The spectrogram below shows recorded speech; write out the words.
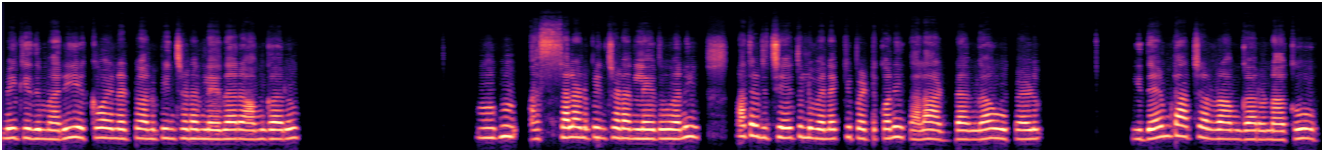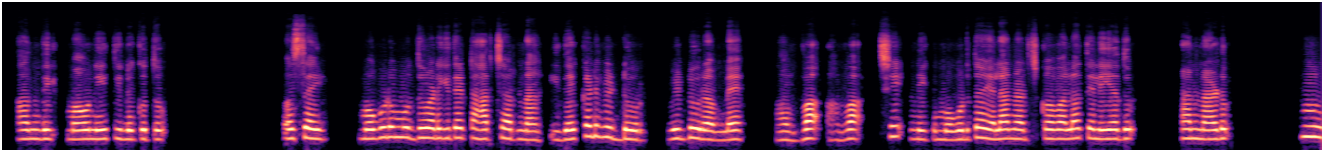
మీకు ఇది మరీ ఎక్కువైనట్టు అనిపించడం లేదా రామ్ గారు? అస్సలు అనిపించడం లేదు అని అతడి చేతులు వెనక్కి పెట్టుకొని తల అడ్డంగా ఊపాడు. ఇదేం టార్చర్ రామ్ గారు నాకు? అంది మౌని తినుకుతూ. ఒసై మొగుడు ముద్దు అడిగితే టార్చర్నా? ఇదెక్కడి విడ్డూర్? విడ్డూరంనే అవ్వ అవ్వ! ఛీ! నీకు మొగుడుతో ఎలా నడుచుకోవాలో తెలియదు అన్నాడు. హ్మ్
